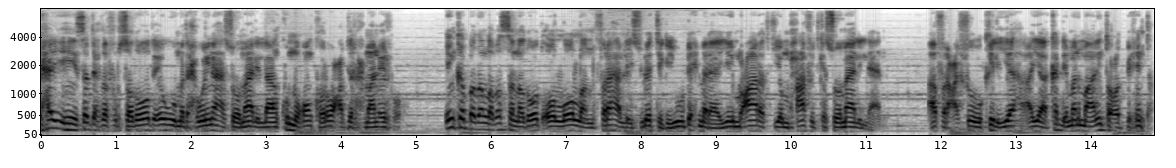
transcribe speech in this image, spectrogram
maxay yihiin saddexda fursadood ee uu madaxweynaha somalilan ku noqon karo cabdiraxmaan ciro? In ka badan laba sannadood oo loolan faraha la isula tegay uu dhex maraayay mucaaradka iyo muxaafidka somalilan afar casho oo keliya ayaa ka dhiman maalinta codbixinta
